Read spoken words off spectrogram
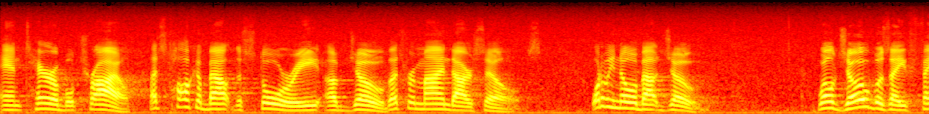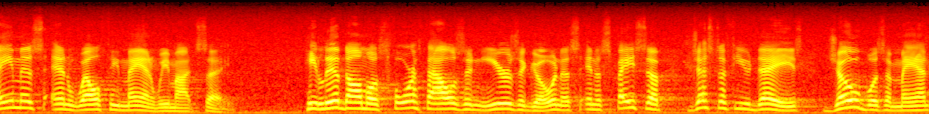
and terrible trial. Let's talk about the story of Job. Let's remind ourselves. What do we know about Job? Well, Job was a famous and wealthy man, we might say. He lived almost 4,000 years ago. In a, in a space of just a few days, Job was a man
